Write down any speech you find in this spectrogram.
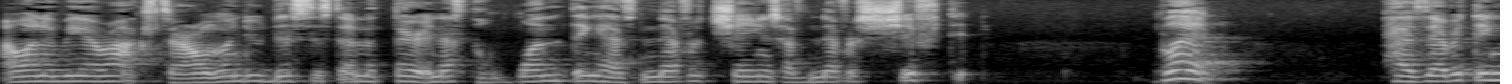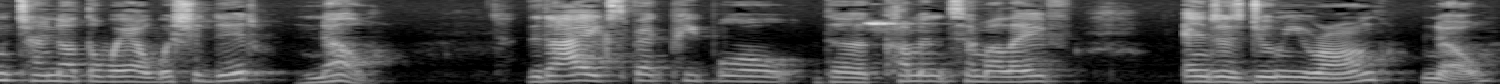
I want to be a rock star. I want to do this, this, and the third. And that's the one thing has never changed, have never shifted. But has everything turned out the way I wish it did? No. Did I expect people to come into my life and just do me wrong? No.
